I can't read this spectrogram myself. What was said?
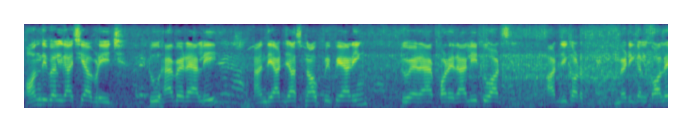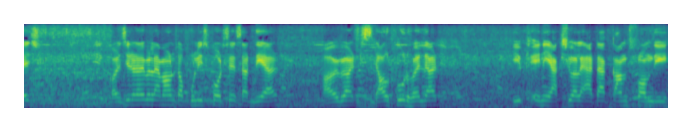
on the Belgachia Bridge to have a rally, and they are just now preparing to a, for a rally towards R.G. Kar Medical College. Considerable amount of police forces are there. However, it's doubtful whether if any actual attack comes from the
